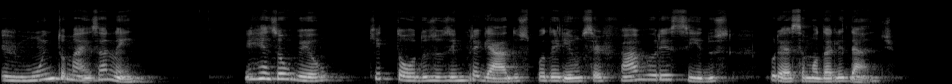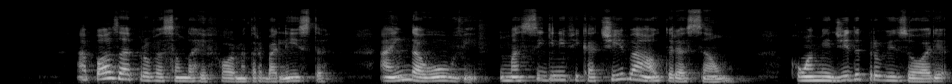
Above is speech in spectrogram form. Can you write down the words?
ir muito mais além e resolveu que todos os empregados poderiam ser favorecidos por essa modalidade. Após a aprovação da reforma trabalhista, ainda houve uma significativa alteração com a medida provisória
